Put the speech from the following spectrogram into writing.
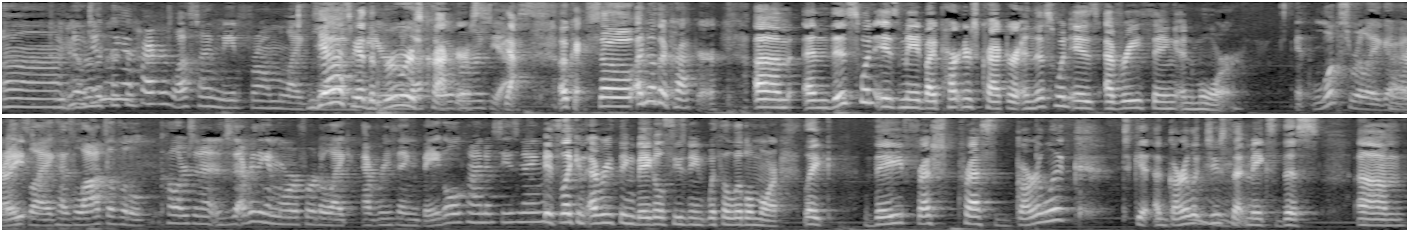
Um, no, didn't we have crackers last time made from like the Yes, we had the brewer's leftovers? crackers. Yes. Yes. Okay, so another cracker. Um, and this one is made by Partners Cracker, and this one is everything and more. It looks really good. Right? It's like has lots of little colors in it. Does everything and more refer to like everything bagel kind of seasoning? It's like an everything bagel seasoning with a little more. Like they fresh press garlic to get a garlic juice that makes this um,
